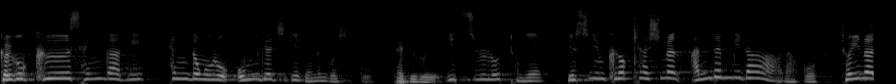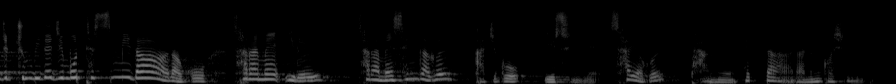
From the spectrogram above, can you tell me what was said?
결국 그 생각이 행동으로 옮겨지게 되는 것이고 베드로의 입술로 통해 예수님 그렇게 하시면 안 됩니다라고 저희는 아직 준비되지 못했습니다라고 사람의 일을 사람의 생각을 가지고 예수님의 사역을 방해했다라는 것입니다.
